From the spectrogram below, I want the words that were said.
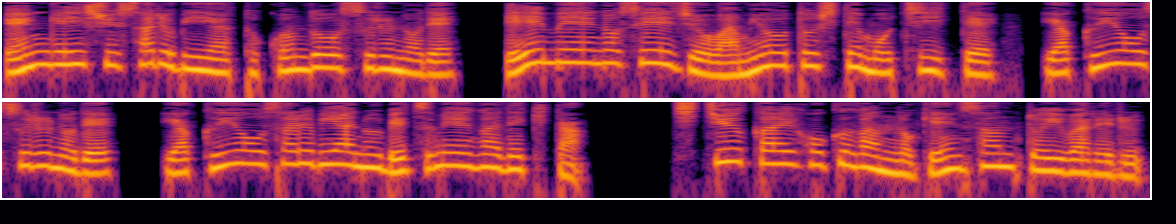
園芸種サルビアと混同するので、英名の聖女和名として用いて、薬用するので、薬用サルビアの別名ができた。地中海北岸の原産と言われる。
